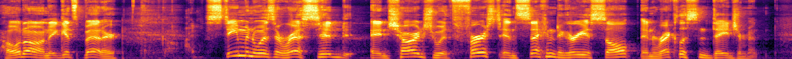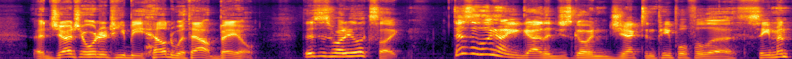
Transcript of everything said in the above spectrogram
hold on, it gets better. God. Stemen was arrested and charged with first and second degree assault and reckless endangerment. A judge ordered he be held without bail. This is what he looks like. Doesn't look like a guy that just go injecting people full of semen.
